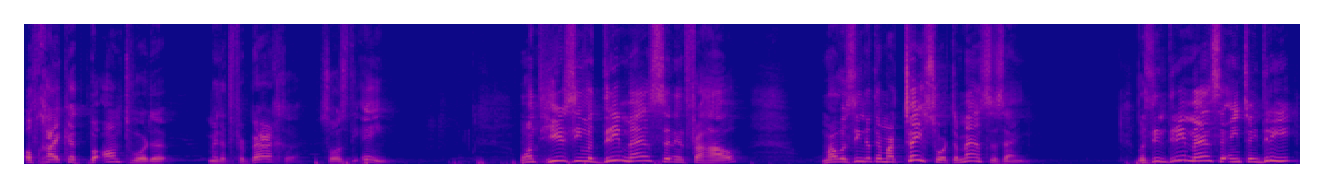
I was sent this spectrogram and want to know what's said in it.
Of ga ik het beantwoorden met het verbergen zoals die één? Want hier zien we drie mensen in het verhaal, maar we zien dat er maar twee soorten mensen zijn. We zien drie mensen, 1, 2, 3,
